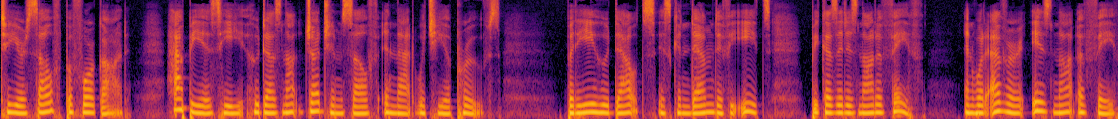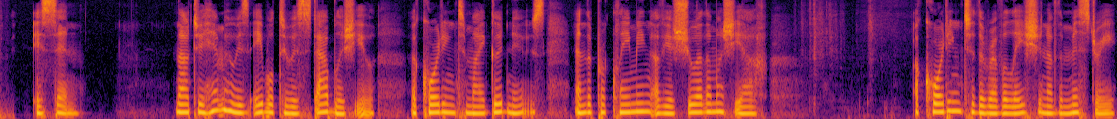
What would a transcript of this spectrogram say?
to yourself before God. Happy is he who does not judge himself in that which he approves. But he who doubts is condemned if he eats, because it is not of faith, and whatever is not of faith is sin. Now to him who is able to establish you, according to my good news and the proclaiming of Yeshua the Mashiach, according to the revelation of the mystery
